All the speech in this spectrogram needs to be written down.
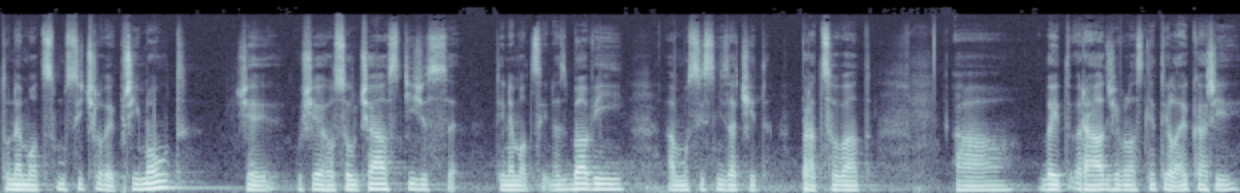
tu nemoc musí člověk přijmout, že už je jeho součástí, že se ty nemoci nezbaví a musí s ní začít pracovat a být rád, že vlastně ty lékaři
